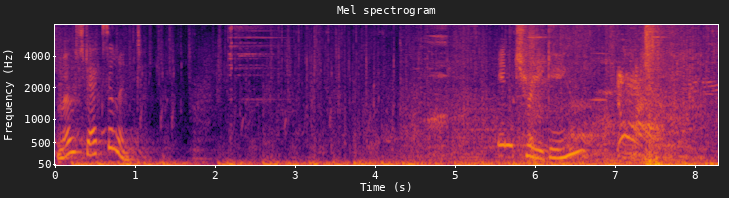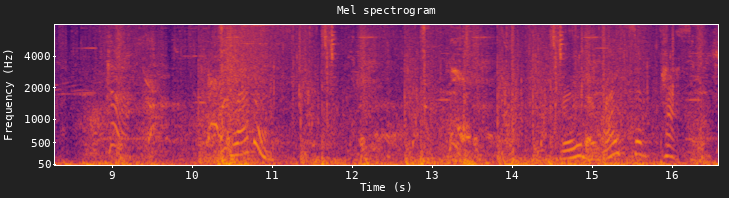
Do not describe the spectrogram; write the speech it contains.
Most excellent. Intriguing. Clever. Through the rites of passage.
